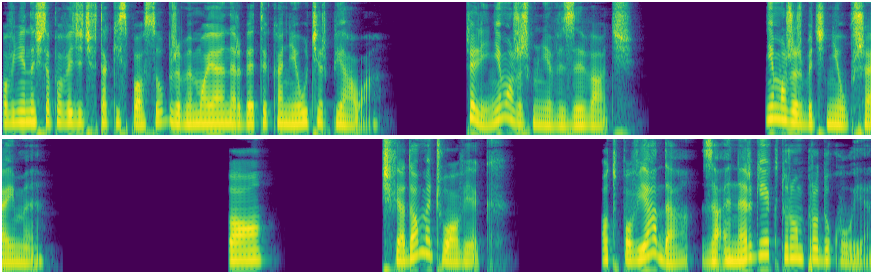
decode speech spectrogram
powinieneś to powiedzieć w taki sposób, żeby moja energetyka nie ucierpiała. Czyli nie możesz mnie wyzywać, nie możesz być nieuprzejmy, bo świadomy człowiek odpowiada za energię, którą produkuje.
